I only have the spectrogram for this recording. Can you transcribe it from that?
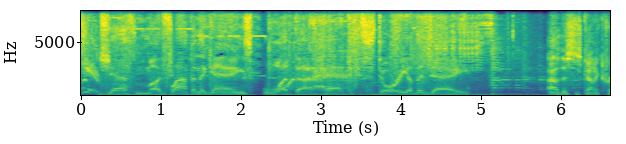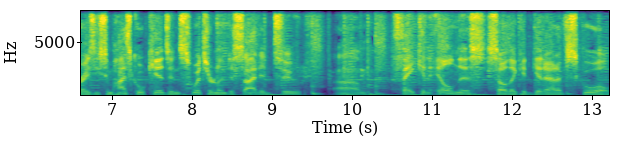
Jeff Mudflap and the Gang's What the Heck Story of the Day. Uh, this is kind of crazy. Some high school kids in Switzerland decided to um, fake an illness so they could get out of school.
